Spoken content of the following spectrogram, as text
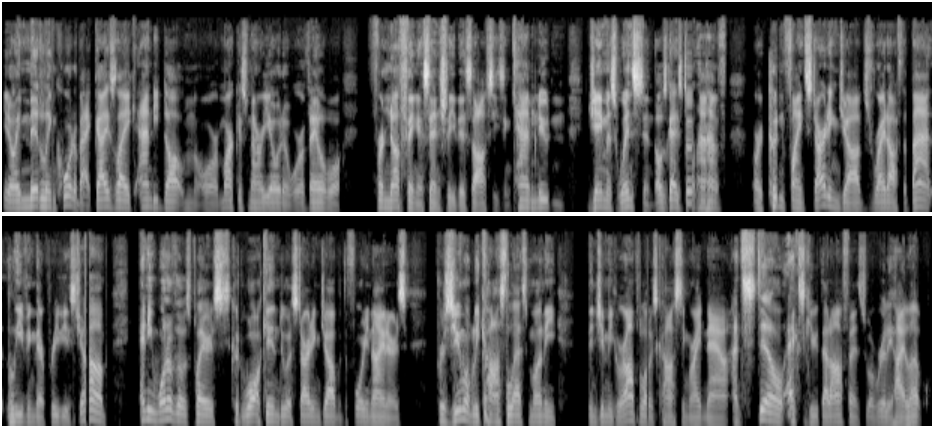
you know, a middling quarterback. Guys like Andy Dalton or Marcus Mariota were available for nothing essentially this offseason. Cam Newton, Jameis Winston, those guys don't have or couldn't find starting jobs right off the bat, leaving their previous job. Any one of those players could walk into a starting job with the 49ers, presumably cost less money than Jimmy Garoppolo is costing right now and still execute that offense to a really high level.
